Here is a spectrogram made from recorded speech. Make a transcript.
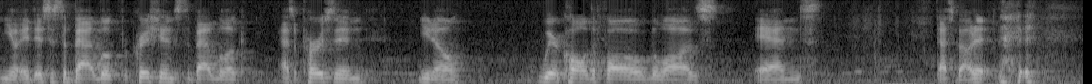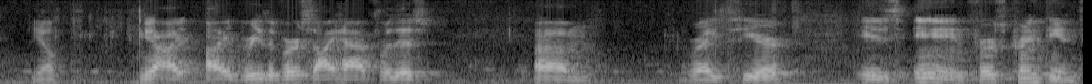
You know, it, it's just a bad look for Christians. It's a bad look as a person. You know, we're called to follow the laws, and that's about it. you know. Yeah, I, I agree. The verse I have for this um, right here is in First Corinthians.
